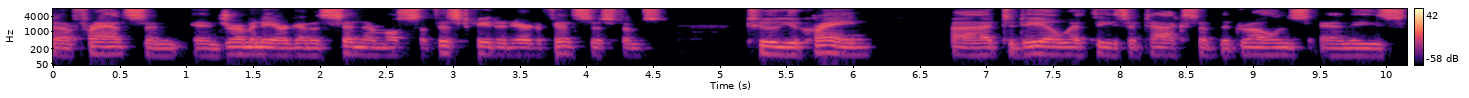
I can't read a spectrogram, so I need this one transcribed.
uh, France and, and Germany are going to send their most sophisticated air defense systems to Ukraine uh, to deal with these attacks of the drones and these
